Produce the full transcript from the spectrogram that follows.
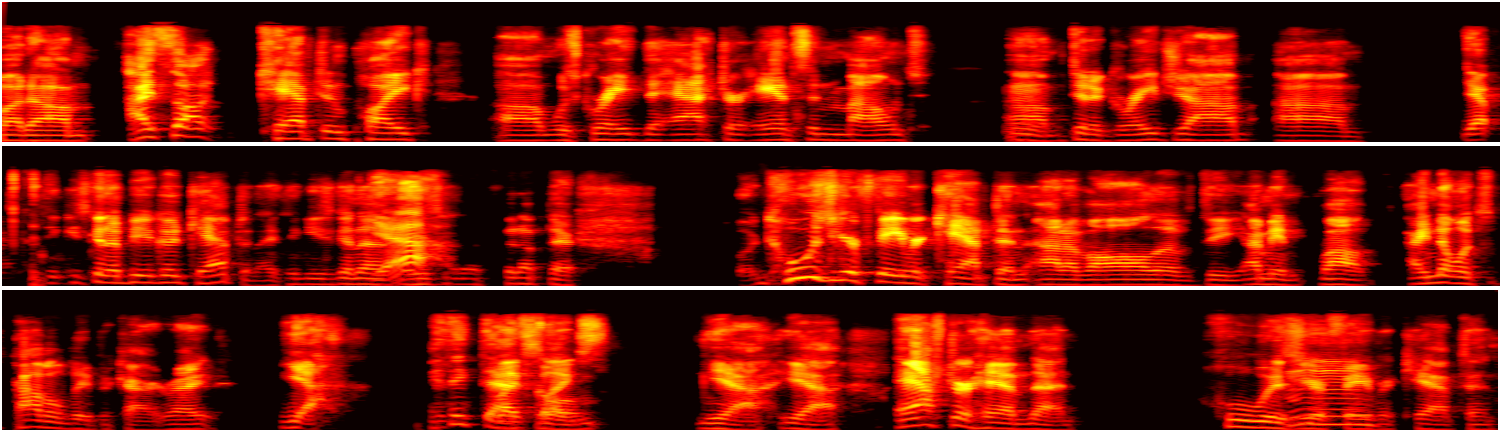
But um, I thought Captain Pike um, was great. The actor Anson Mount Mm. um, did a great job. Um, Yep. I think he's going to be a good captain. I think he's going to Yeah. gonna fit up there. Who is your favorite captain out of all of the? I mean, well, I know it's probably Picard, right? Yeah. I think Life that's like, goals. yeah, yeah. After him, then, who is your Mm. favorite captain?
